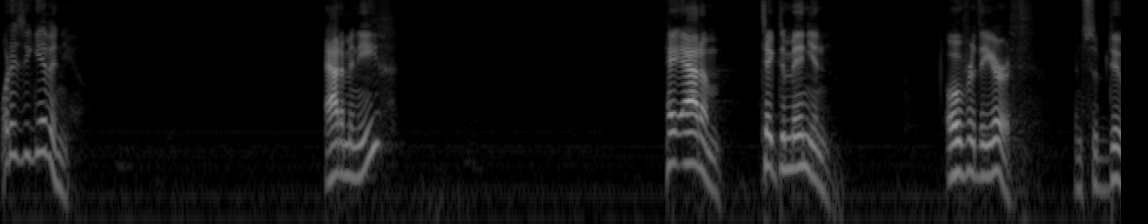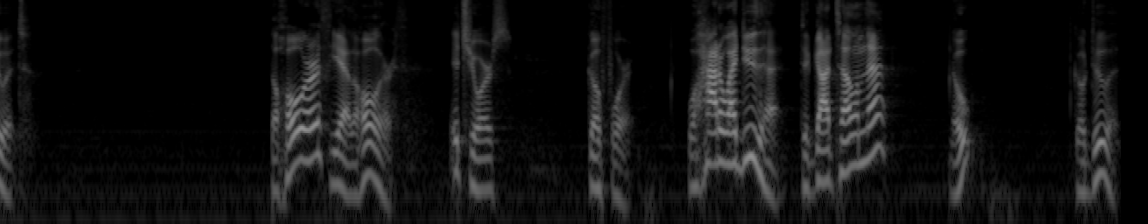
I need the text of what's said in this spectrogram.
What has He given you? Adam and Eve? Hey, Adam, take dominion over the earth and subdue it. The whole earth? Yeah, the whole earth. It's yours. Go for it. Well, how do I do that? Did God tell him that? Nope. Go do it.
